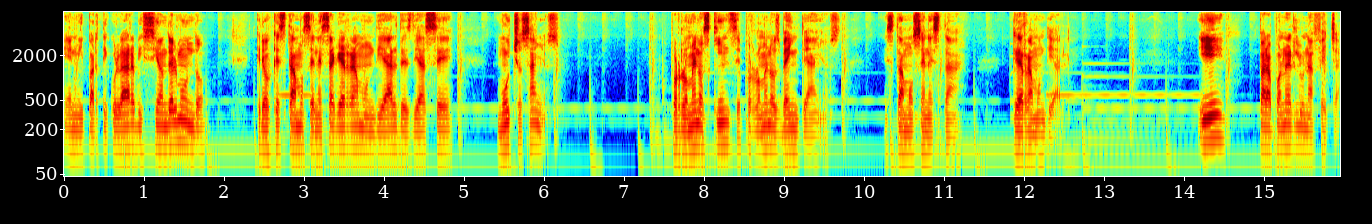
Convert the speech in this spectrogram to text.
en mi particular visión del mundo, creo que estamos en esa guerra mundial desde hace muchos años. Por lo menos 15, por lo menos 20 años estamos en esta guerra mundial. Y para ponerle una fecha,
